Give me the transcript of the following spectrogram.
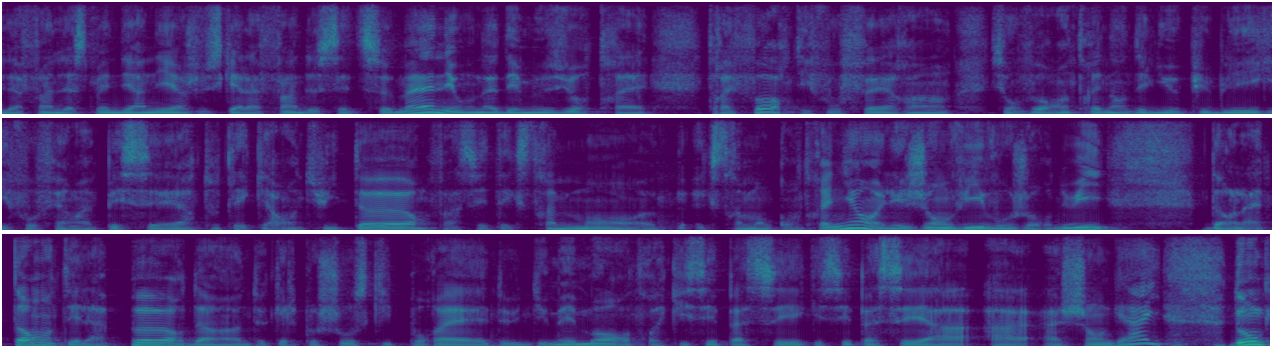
la fin de la semaine dernière jusqu'à la fin de cette semaine, et on a des mesures très très fortes. Il faut faire un, si on veut rentrer dans des lieux publics, il faut faire un PCR toutes les 48 heures. Enfin, c'est extrêmement extrêmement contraignant, et les gens vivent aujourd'hui dans l'attente et la peur de quelque chose qui pourrait du même ordre qui s'est passé, qui s'est passé à, à, Shanghai. Donc,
